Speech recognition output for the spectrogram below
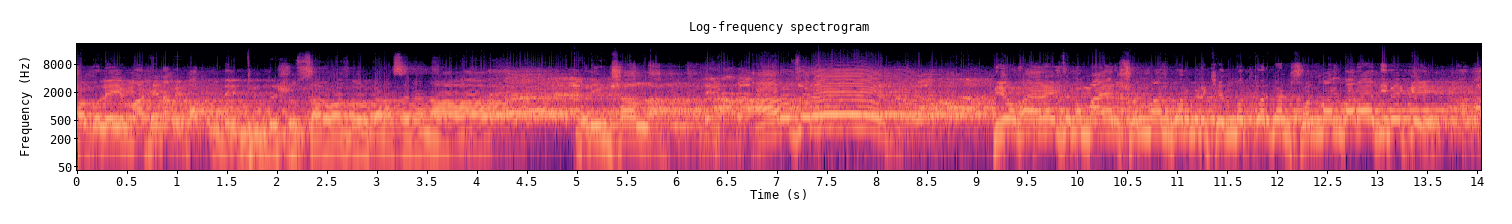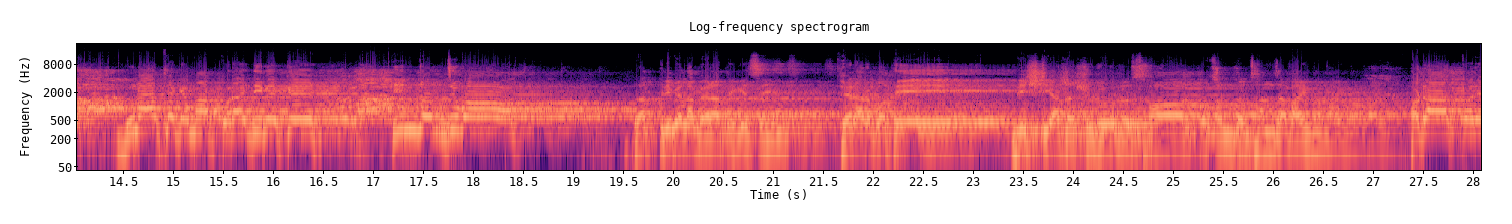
সকলে মাঠে নামে বাতিলদের বিরুদ্ধে সোচ্চার হওয়ার দরকার আছে না বলি ইনশাআল্লাহ। আরও জোরে! প্রিয় ভাইয়েরা, এই জন্য মায়ের সম্মান করবেন, খেদমত করবেন, সম্মান বাড়ায় দিবে কে? গুনাহ থেকে মাফ করাই দিবে কে? তিনজন যুবক রাত্রিবেলা বেড়াতে গেছে। ফেরার পথে বৃষ্টি আসা শুরু হলো, ঝড় প্রচণ্ড ঝঞ্ঝা বায়ু হঠাৎ করে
